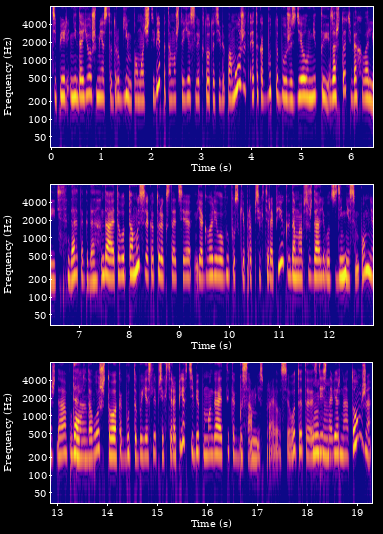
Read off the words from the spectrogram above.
теперь не даешь места другим помочь тебе, потому что если кто-то тебе поможет, это как будто бы уже сделал не ты. За что тебя хвалить, да, тогда? Да, это вот та мысль, о которой, кстати, я говорила в выпуске про психотерапию, когда мы обсуждали вот с Денисом, помнишь, да, по Да. поводу того, что как будто бы если психотерапевт тебе помогает, ты как бы сам не справился. Вот это здесь, Мгм. наверное, о том же.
